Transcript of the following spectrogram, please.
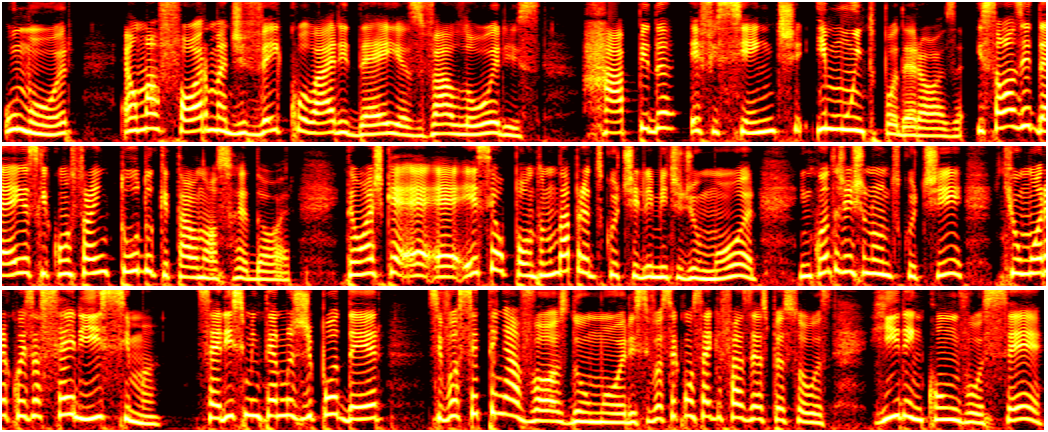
humor, é uma forma de veicular ideias, valores rápida, eficiente e muito poderosa. E são as ideias que constroem tudo que está ao nosso redor. Então, acho que é, é, é esse é o ponto. Não dá para discutir limite de humor enquanto a gente não discutir que humor é coisa seríssima. Seríssima em termos de poder. Se você tem a voz do humor e se você consegue fazer as pessoas rirem com você,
